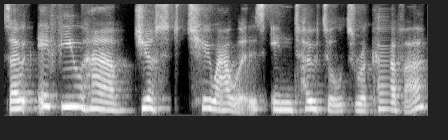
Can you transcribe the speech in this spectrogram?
So if you have just two hours in total to recover,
